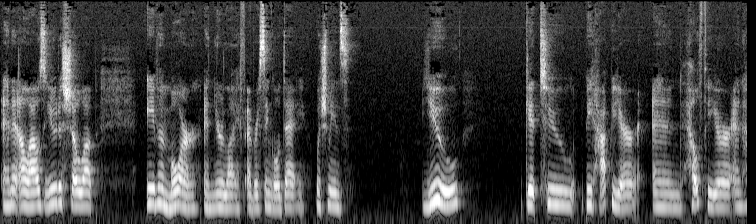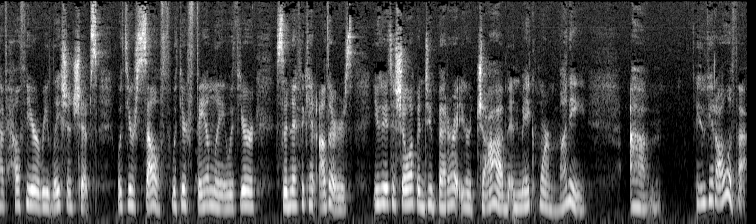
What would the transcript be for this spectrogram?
and it allows you to show up even more in your life every single day, which means you get to be happier and healthier and have healthier relationships with yourself, with your family, with your significant others. You get to show up and do better at your job and make more money. Um, you get all of that.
